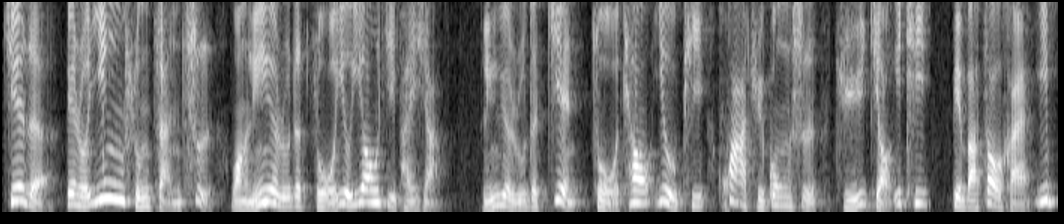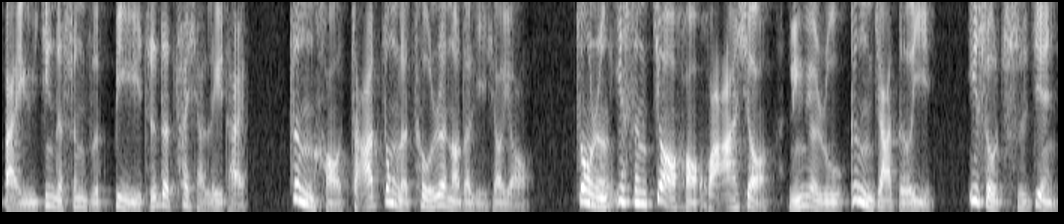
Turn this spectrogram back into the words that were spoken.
接着便如鹰隼展翅，往林月如的左右腰际拍下。林月如的剑左挑右劈，化去攻势，举脚一踢，便把赵海一百余斤的身子笔直地踹下擂台。正好砸中了凑热闹的李逍遥，众人一声叫好，哗笑。林月如更加得意，一手持剑，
